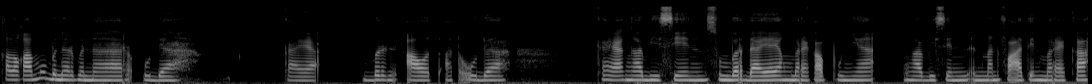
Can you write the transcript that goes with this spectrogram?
kalau kamu benar-benar udah kayak burn out atau udah kayak ngabisin sumber daya yang mereka punya ngabisin dan manfaatin mereka.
